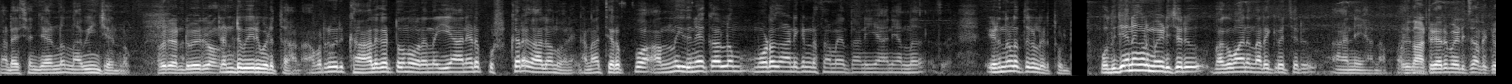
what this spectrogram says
നടേശൻ ചേട്ടനും നവീൻ ചേട്ടനും. രണ്ടുപേരും രണ്ടുപേരും എടുത്താണ്. അവരുടെ ഒരു കാലഘട്ടം എന്ന് പറയുന്നത് ഈ ആനയുടെ പുഷ്കര കാലം എന്ന് പറയും. കാരണം ആ ചെറുപ്പം അന്ന് ഇതിനേക്കാളും മുട കാണിക്കേണ്ട സമയത്താണ് ഈ ആന അന്ന് എഴുന്നള്ളത്തുകൾ എടുത്തുകൊണ്ട് പൊതുജനങ്ങൾ മേടിച്ചൊരു ഭഗവാനെ നടക്കി വെച്ചൊരു ആനയാണ്. നാട്ടുകാർ മേടിച്ച് നടക്കി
